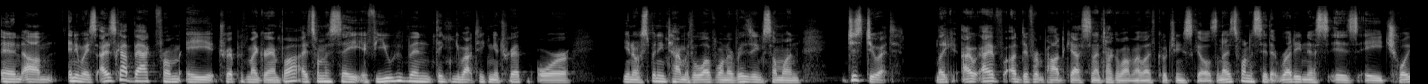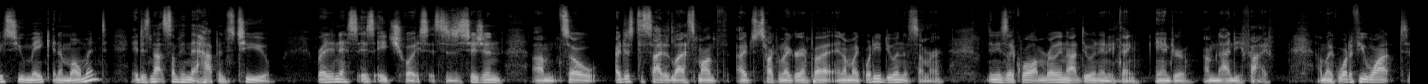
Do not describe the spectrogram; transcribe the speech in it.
And, um, anyways, I just got back from a trip with my grandpa. I just want to say if you have been thinking about taking a trip or, you know, spending time with a loved one or visiting someone, just do it. Like I, I have a different podcast and I talk about my life coaching skills. And I just want to say that readiness is a choice you make in a moment. It is not something that happens to you readiness is a choice. It's a decision. Um, so I just decided last month. I just talked to my grandpa, and I'm like, "What are you doing this summer?" And he's like, "Well, I'm really not doing anything, Andrew. I'm 95." I'm like, "What if you want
